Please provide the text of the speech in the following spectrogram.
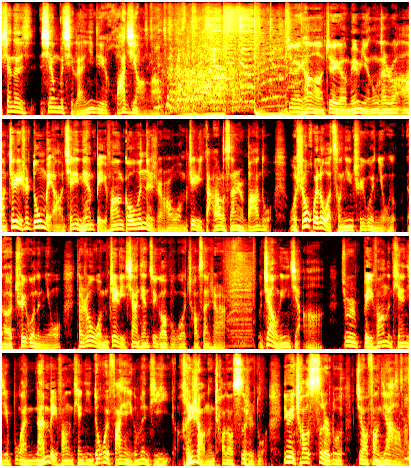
现在掀不起来，你得划桨啊。进来看啊，这个没名字，他说啊，这里是东北啊，前几天北方高温的时候，我们这里达到了三十八度。我收回了我曾经吹过牛，呃，吹过的牛。他说我们这里夏天最高不过超三十二。这样我跟你讲啊，就是北方的天气，不管南北方的天气，你都会发现一个问题，很少能超到四十度，因为超四十度就要放假了。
